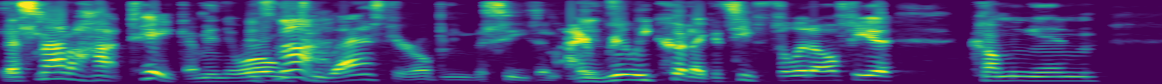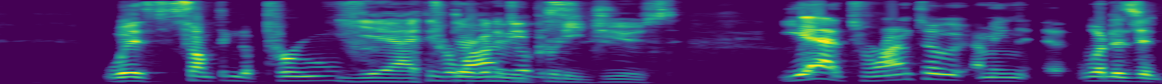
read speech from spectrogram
That's not a hot take. I mean, they were 0 2 last year opening the season. I It's- really could. I could see Philadelphia coming in with something to prove. yeah, I think they're going to be pretty juiced. Yeah, Toronto. I mean, what is it?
